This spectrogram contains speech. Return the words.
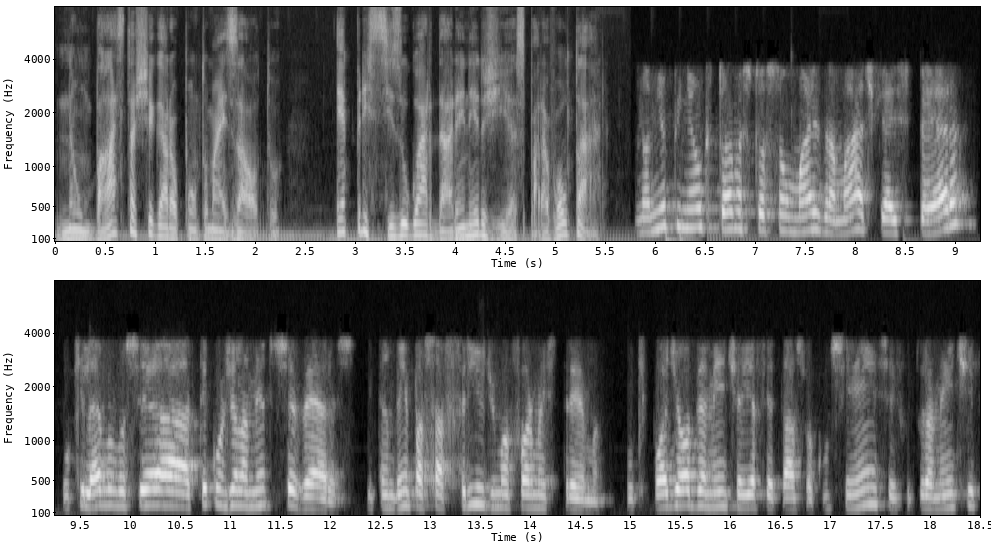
Não basta chegar ao ponto mais alto, é preciso guardar energias para voltar. Na minha opinião, o que torna a situação mais dramática é a espera, o que leva você a ter congelamentos severos e também passar frio de uma forma extrema, o que pode, obviamente, aí afetar a sua consciência e futuramente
